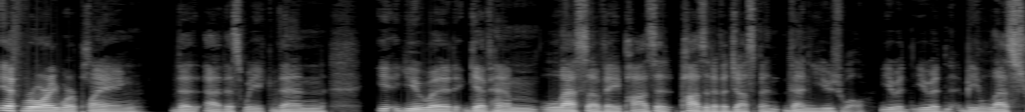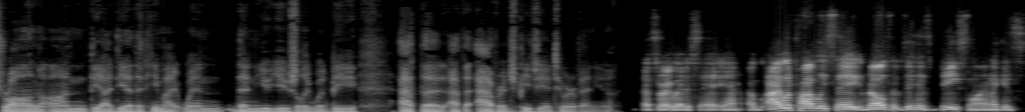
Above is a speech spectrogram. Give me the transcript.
if Rory were playing the uh, this week, then y- you would give him less of a positive positive adjustment than usual. You would you would be less strong on the idea that he might win than you usually would be at the at the average PGA Tour venue. That's the right way to say it. Yeah, I, I would probably say relative to his baseline, like his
